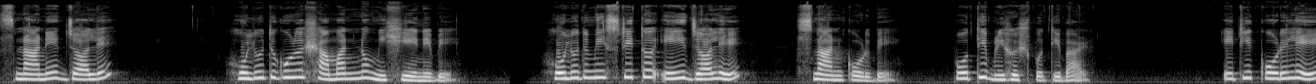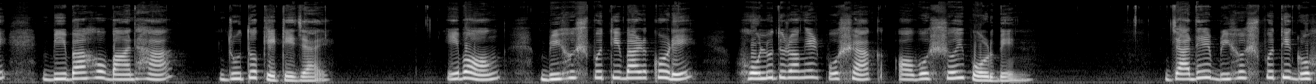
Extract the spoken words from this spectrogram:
স্নানের জলে হলুদ গুঁড়ো সামান্য মিশিয়ে নেবে। হলুদ মিশ্রিত এই জলে স্নান করবে প্রতি বৃহস্পতিবার। এটি করলে বিবাহ বাঁধা দ্রুত কেটে যায় এবং বৃহস্পতিবার করে হলুদ রঙের পোশাক অবশ্যই পরবেন। যাদের বৃহস্পতি গ্রহ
